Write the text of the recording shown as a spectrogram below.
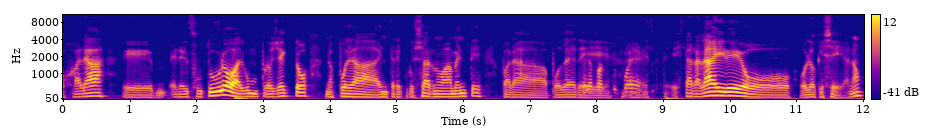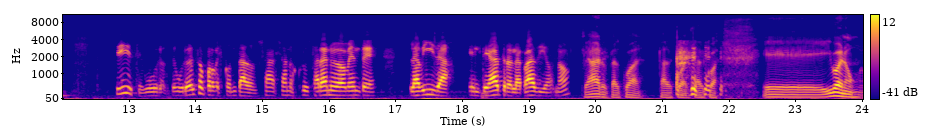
ojalá eh, en el futuro algún proyecto nos pueda entrecruzar nuevamente para poder eh, eh, estar al aire o, lo que sea, ¿no? Sí, seguro, seguro, eso por descontado, ya, ya nos cruzará nuevamente la vida, el teatro, la radio, ¿no? Claro, tal cual. Tal cual, tal cual. y bueno,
